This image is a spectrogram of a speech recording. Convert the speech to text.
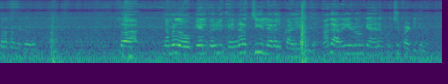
തുറക്കാൻ പറ്റുമോ? നമ്മൾ നോക്കിയാൽ ഒരു എനർജി ലെവൽ കളിയുണ്ട്. അത് അറിയണമെങ്കിൽ അതിനെക്കുറിച്ച് പഠിക്കണം.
